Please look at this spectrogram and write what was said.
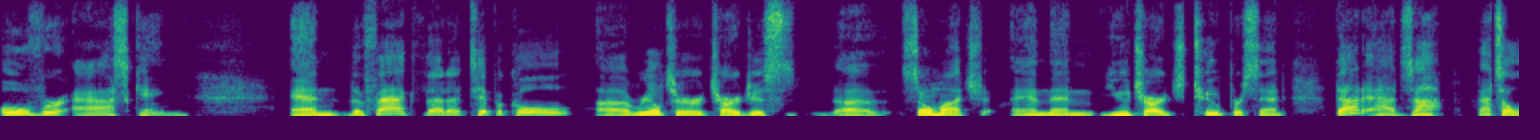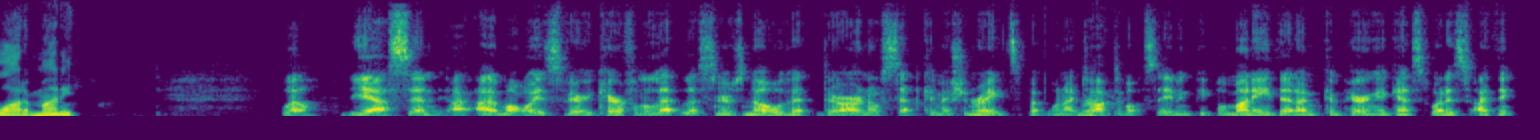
over asking, and the fact that a typical uh, realtor charges uh, so much and then you charge 2%, that adds up. That's a lot of money. Well, yes. And I, am always very careful to let listeners know that there are no set commission rates. But when I right. talked about saving people money, that I'm comparing against what is, I think,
